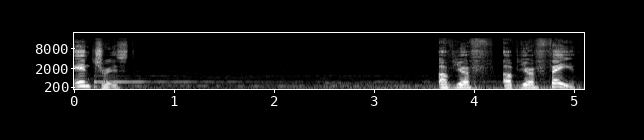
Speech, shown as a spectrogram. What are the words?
interest of your of your faith.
